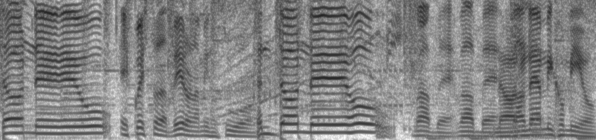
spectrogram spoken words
Donneo. E questo è davvero un amico tuo? Donneo. Vabbè, vabbè. No, vabbè. non è amico mio.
